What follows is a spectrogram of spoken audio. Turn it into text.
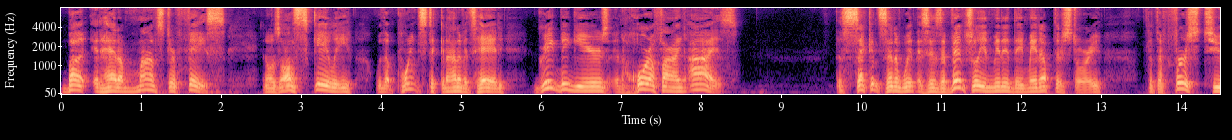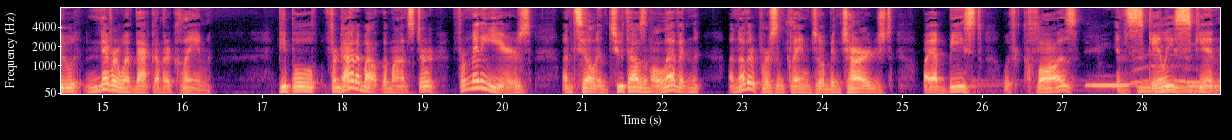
but it had a monster face and it was all scaly with a point sticking out of its head, great big ears, and horrifying eyes. The second set of witnesses eventually admitted they made up their story, but the first two never went back on their claim. People forgot about the monster for many years until in 2011, another person claimed to have been charged by a beast with claws and scaly skin.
